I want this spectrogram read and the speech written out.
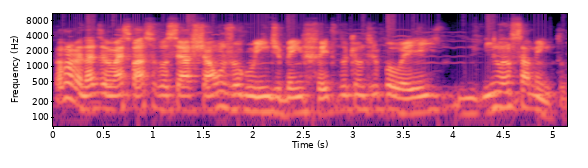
Na verdade, é mais fácil você achar um jogo indie bem feito do que um AAA em lançamento.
